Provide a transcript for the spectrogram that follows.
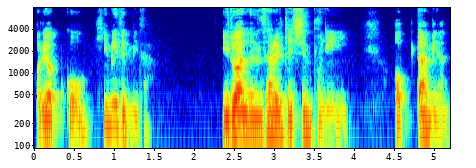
어렵고 힘이 듭니다. 이러한 은사를 계신 분이 없다면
